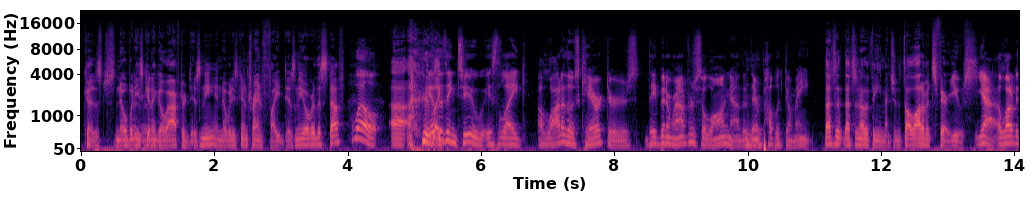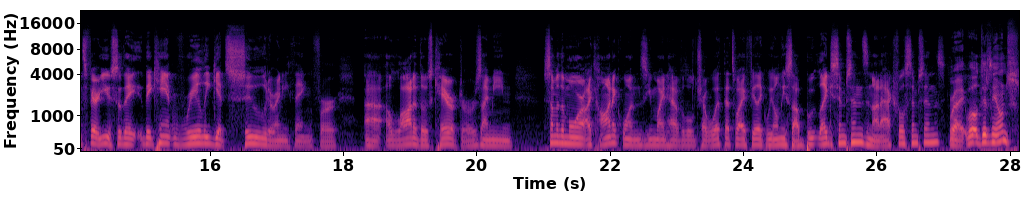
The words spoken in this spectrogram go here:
Because nobody's gonna go after Disney, and nobody's gonna try and fight Disney over this stuff. Well, Uh, the like, other thing too is like a lot of those characters they've been around for so long now that Mm-hmm. they're public domain. that's a, that's another thing you mentioned. It's a lot of it's fair use. Yeah, a lot of it's fair use, so they they can't really get sued or anything for uh, a lot of those characters. I mean, some of the more iconic ones you might have a little trouble with. That's why I feel like we only saw bootleg Simpsons and not actual Simpsons. Right. Well, Disney owns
